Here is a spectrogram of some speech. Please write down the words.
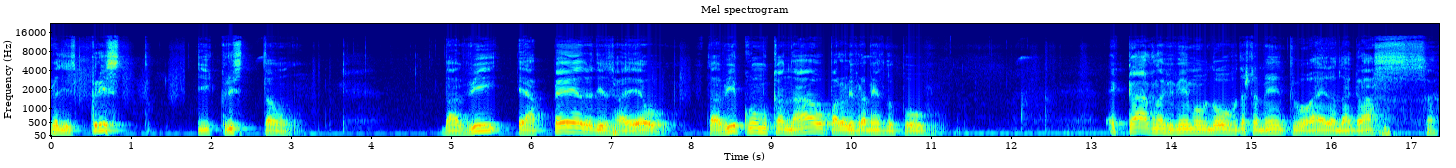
Já diz Cristo e cristão. Davi é a pedra de Israel, Davi como canal para o livramento do povo. É claro que nós vivemos o Novo Testamento, a era da graça,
